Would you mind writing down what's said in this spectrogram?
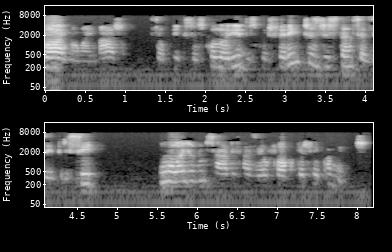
formam a imagem, são pixels coloridos com diferentes distâncias entre si, o olho não sabe fazer o foco perfeitamente.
